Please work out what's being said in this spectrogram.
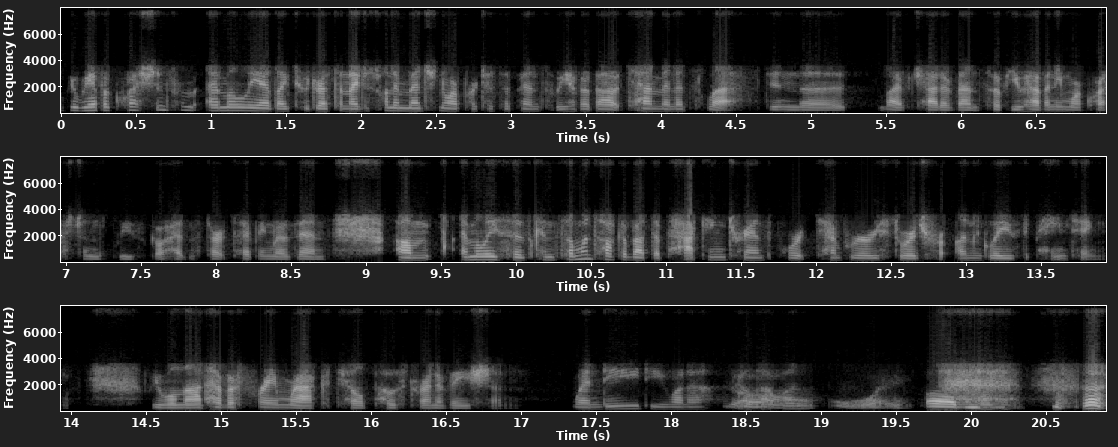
Okay, we have a question from Emily I'd like to address, and I just want to mention to our participants we have about 10 minutes left in the live chat event, so if you have any more questions, please go ahead and start typing those in. Um, Emily says, can someone talk about the packing, transport, temporary storage for unglazed paintings? We will not have a frame rack till post-renovation. Wendy, do you want to fill that one? Oh, boy. Um,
